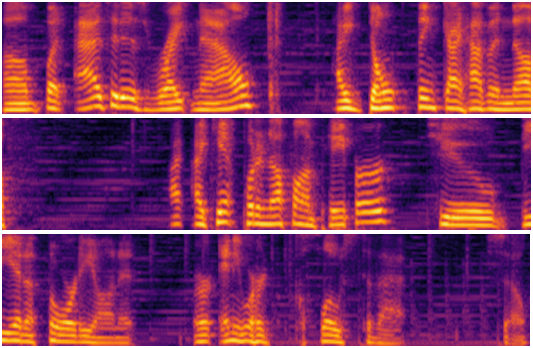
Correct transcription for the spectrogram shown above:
Um, but as it is right now, I don't think I have enough. I, I can't put enough on paper to be an authority on it or anywhere close to that. So.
